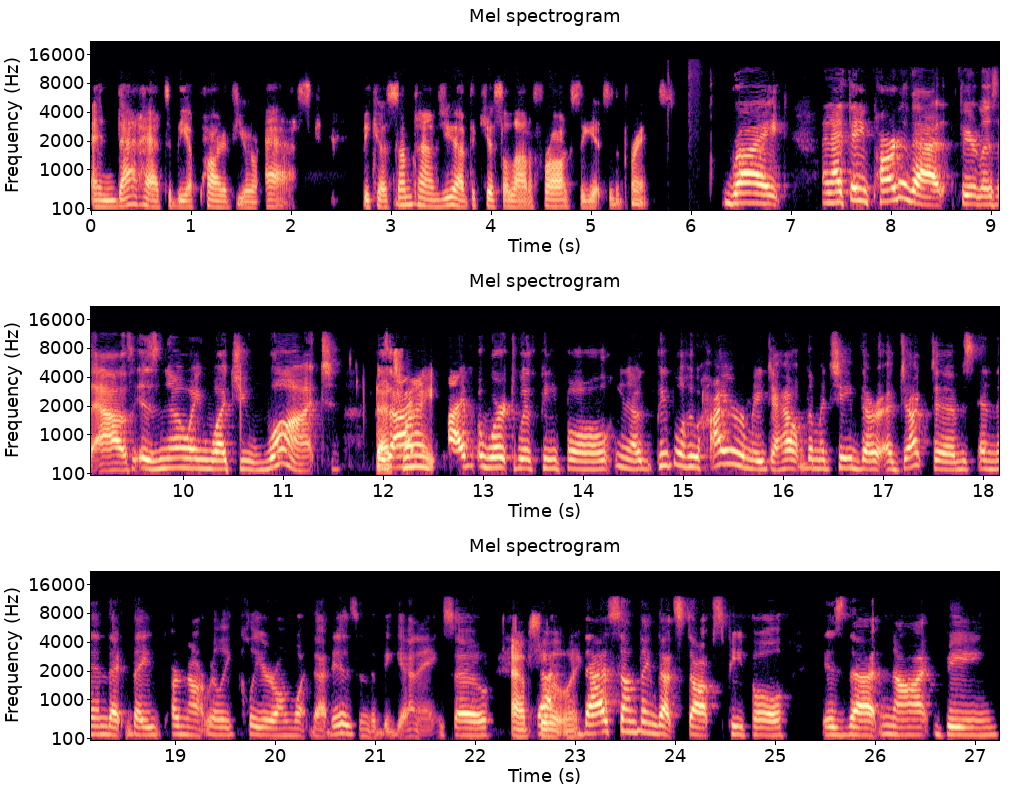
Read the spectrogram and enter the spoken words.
And that had to be a part of your ask. Because sometimes you have to kiss a lot of frogs to get to the prince. Right. And I think part of that fearless ask is knowing what you want. That's I- right. I've worked with people, you know, people who hire me to help them achieve their objectives, and then that they are not really clear on what that is in the beginning. So that- Absolutely. that's something that stops people is that not being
